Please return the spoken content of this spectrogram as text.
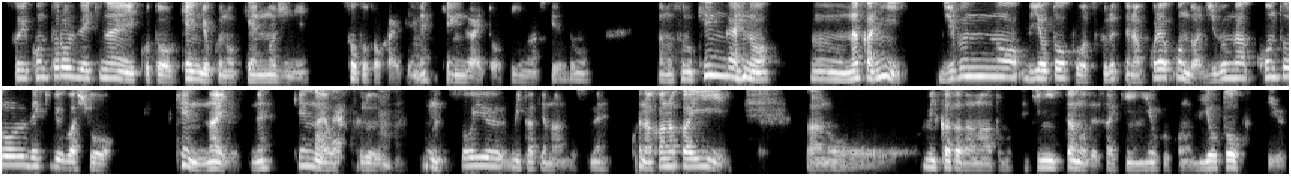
そういうコントロールできないことを権力の権の字に外と書いてね、県外と言いますけれども、あの、その県外の、うん、中に自分のビオトープを作るっていうのは、これは今度は自分がコントロールできる場所、県内ですね。県内を作る、そう、ねうん、そういう見立てなんですね。これなかなかいい、あの、見方だなと思って気に入ったので、最近よくこのビオトープっていう、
